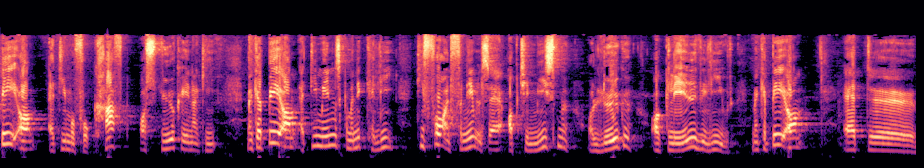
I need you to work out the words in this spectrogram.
bede om, at de må få kraft og styrke energi. Man kan bede om, at de mennesker, man ikke kan lide, de får en fornemmelse af optimisme og lykke og glæde ved livet. Man kan bede om, at, øh,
